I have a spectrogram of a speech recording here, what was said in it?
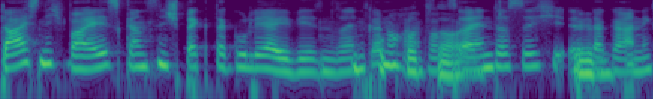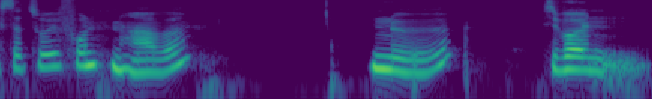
Da ich nicht weiß, kann es nicht spektakulär gewesen sein. Kann auch einfach sagen. sein, dass ich äh, da gar nichts dazu gefunden habe. Nö. Sie wollen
